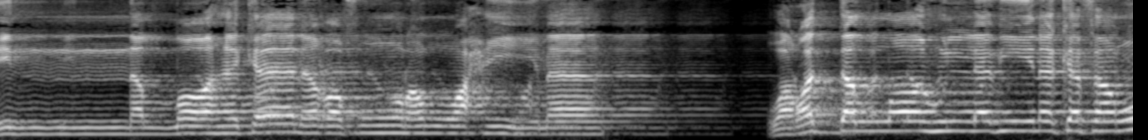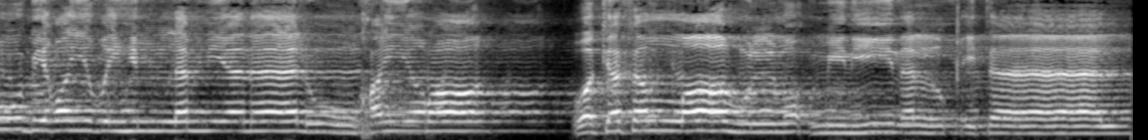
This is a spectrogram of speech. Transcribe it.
إن الله كان غفورا رحيما. ورد الله الذين كفروا بغيظهم لم ينالوا خيرا. وكفى الله المؤمنين القتال.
